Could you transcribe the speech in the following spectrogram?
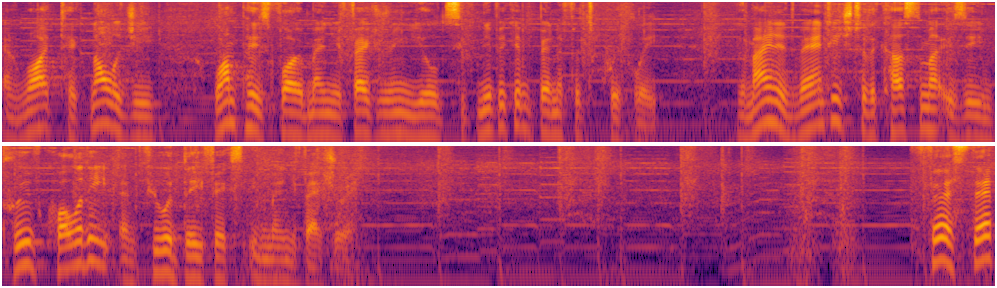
and right technology, one-piece flow manufacturing yields significant benefits quickly. The main advantage to the customer is the improved quality and fewer defects in manufacturing. First step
